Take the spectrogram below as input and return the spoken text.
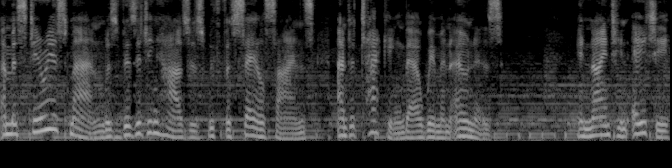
A mysterious man was visiting houses with for sale signs and attacking their women owners. In 1980,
